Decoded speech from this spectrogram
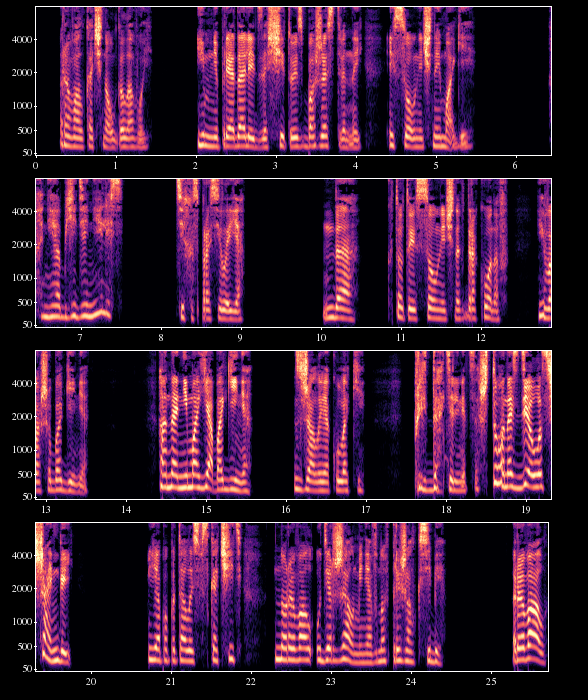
— Равал качнул головой. «Им не преодолеть защиту из божественной и солнечной магии». «Они объединились?» — тихо спросила я. «Да, кто-то из солнечных драконов и ваша богиня». «Она не моя богиня!» — сжала я кулаки. «Предательница! Что она сделала с Шаньгой?» Я попыталась вскочить, но Рывал удержал меня, вновь прижал к себе. «Рывал!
